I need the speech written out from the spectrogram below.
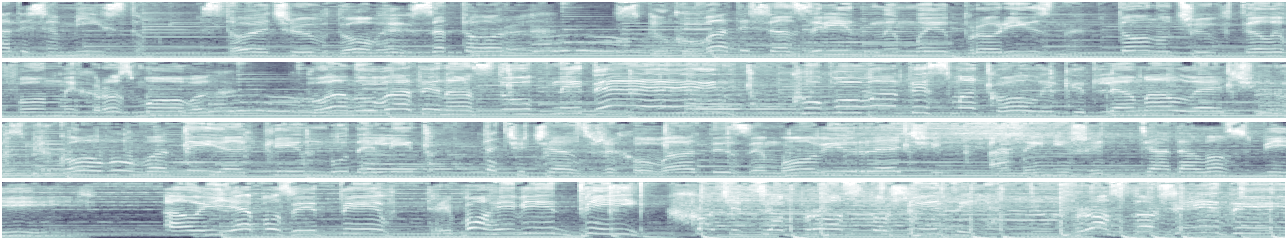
Прогулятися містом, стоячи в довгих заторах, спілкуватися з рідними про різне, тонучи в телефонних розмовах, планувати наступний день, купувати смаколики для малечі, розмірковувати, яким буде літо, та чи час вже ховати зимові речі, а нині життя дало збій. Але є позитив, тривоги відбій. Хочеться просто жити, просто жити.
